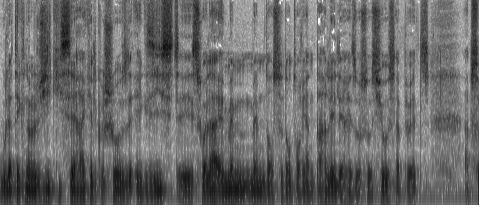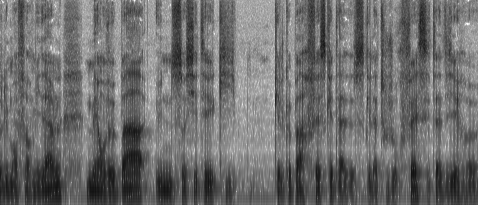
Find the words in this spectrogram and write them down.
où la technologie qui sert à quelque chose existe et soit là. Et même, même dans ce dont on vient de parler, les réseaux sociaux, ça peut être absolument formidable. Mais on veut pas une société qui, quelque part, fait ce qu'elle a, toujours fait, c'est-à-dire, euh,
